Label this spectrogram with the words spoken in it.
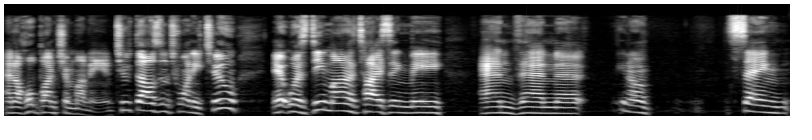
and a whole bunch of money. In 2022, it was demonetizing me and then, uh, you know, saying,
